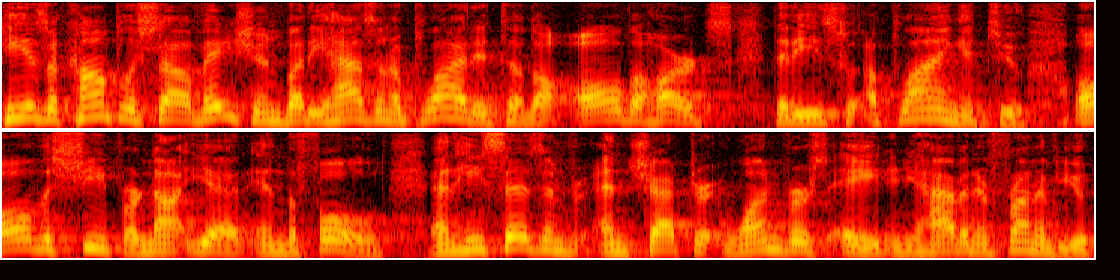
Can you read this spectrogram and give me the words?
He has accomplished salvation, but he hasn't applied it to the, all the hearts that he's applying it to. All the sheep are not yet in the fold. And he says in, in chapter 1, verse 8, and you have it in front of you,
